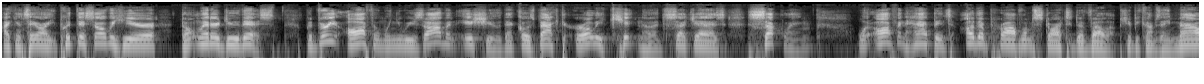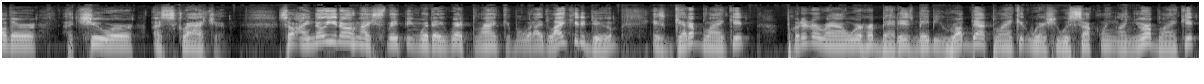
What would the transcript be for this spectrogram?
I can say, all right, put this over here. Don't let her do this. But very often when you resolve an issue that goes back to early kittenhood, such as suckling, what often happens, other problems start to develop. She becomes a mouther, a chewer, a scratcher. So I know you don't like sleeping with a wet blanket, but what I'd like you to do is get a blanket, put it around where her bed is, maybe rub that blanket where she was suckling on your blanket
